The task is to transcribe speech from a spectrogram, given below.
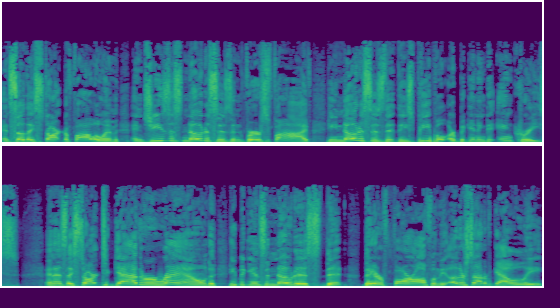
And so they start to follow him. And Jesus notices in verse 5, he notices that these people are beginning to increase. And as they start to gather around, he begins to notice that they are far off on the other side of Galilee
